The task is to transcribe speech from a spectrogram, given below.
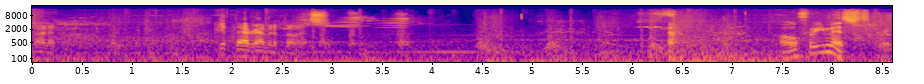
Trying to get that rabbit a bonus. All three missed. Great.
